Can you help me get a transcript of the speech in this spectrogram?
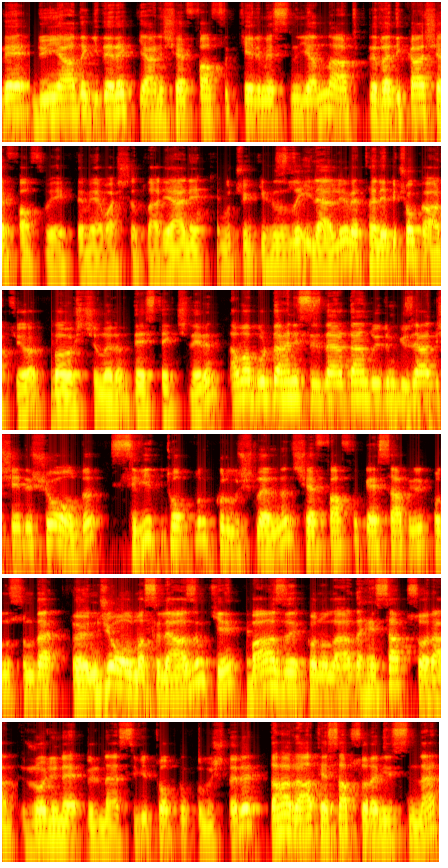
Ve dünyada giderek yani şeffaflık kelimesinin yanına artık da radikal şeffaflığı eklemeye başladılar. Yani bu çünkü hızlı ilerliyor ve talebi çok artıyor bağışçıların, destekçilerin. Ama burada hani sizlerden duyduğum güzel bir şey de şu oldu. Sivil toplum kuruluşlarının şeffaflık ve hesapçılık konusunda öncü olması lazım ki bazı konularda hesap soran rolüne bürünen sivil toplum kuruluşları daha rahat hesap sorabilsinler,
